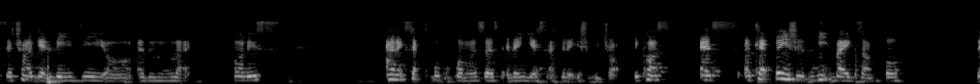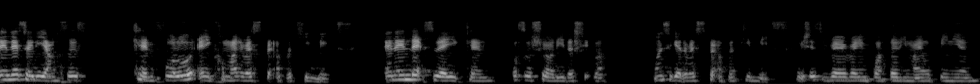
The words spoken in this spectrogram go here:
etc. Get lazy or I don't know, like all these unacceptable performances, and then yes, I feel like it should be dropped because as a captain, you should lead by example. Then that's where the youngsters can follow and command the respect of the teammates, and then that's where you can also show your leadership. lah. once you get the respect of your teammates, which is very, very important in my opinion.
